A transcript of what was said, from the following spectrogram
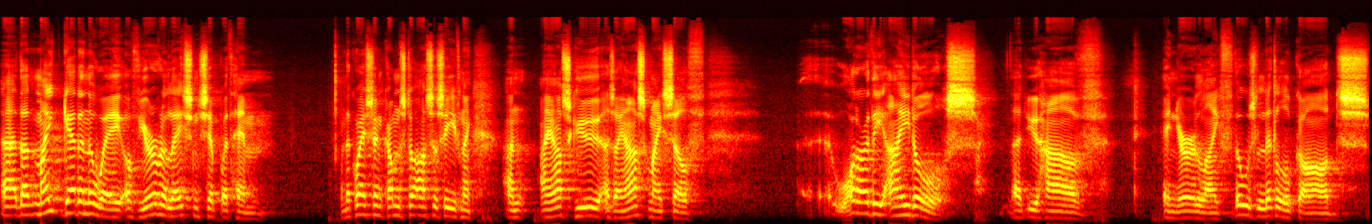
uh, that might get in the way of your relationship with Him. And the question comes to us this evening, and I ask you as I ask myself what are the idols that you have in your life? Those little gods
